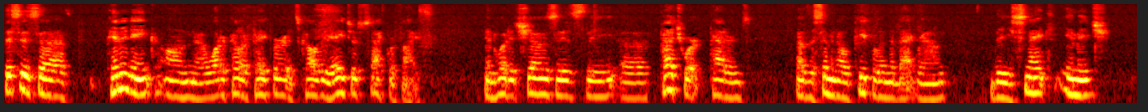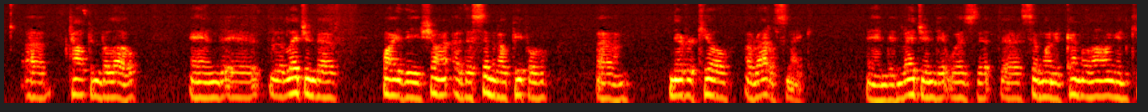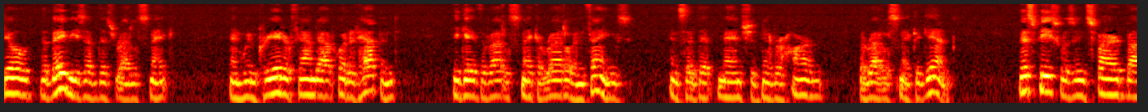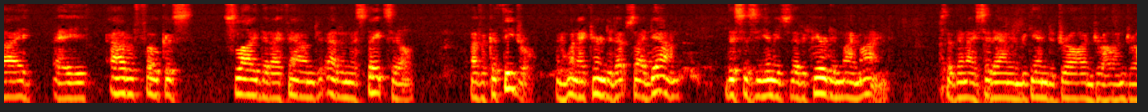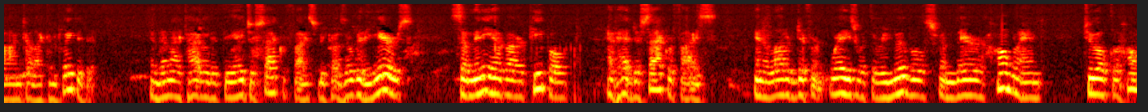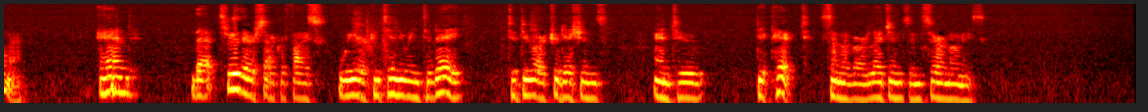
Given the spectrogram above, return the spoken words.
This is uh, pen and ink on uh, watercolor paper. It's called The Age of Sacrifice. And what it shows is the uh, patchwork patterns of the Seminole people in the background, the snake image uh, top and below, and uh, the legend of why the, uh, the Seminole people um, never kill a rattlesnake. And in legend, it was that uh, someone had come along and killed the babies of this rattlesnake. And when Creator found out what had happened, he gave the rattlesnake a rattle and fangs and said that man should never harm the rattlesnake again. This piece was inspired by a out of focus slide that I found at an estate sale of a cathedral. And when I turned it upside down, this is the image that appeared in my mind. So then I sat down and began to draw and draw and draw until I completed it. And then I titled it The Age of Sacrifice because over the years, so many of our people have had to sacrifice in a lot of different ways with the removals from their homeland to Oklahoma. And that through their sacrifice, we are continuing today to do our traditions and to depict some of our legends and ceremonies.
